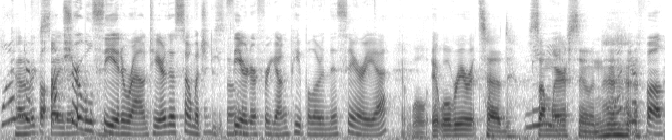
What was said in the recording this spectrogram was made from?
wonderful. Kind of I'm sure we'll see it around here. There's so much so. theater for young people in this area. It will it will rear its head Neat. somewhere soon. wonderful.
